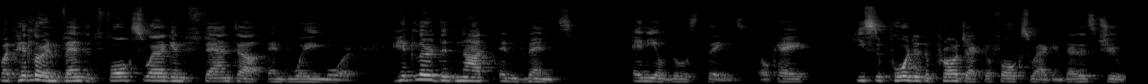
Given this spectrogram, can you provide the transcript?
But Hitler invented Volkswagen, Fanta, and way more. Hitler did not invent any of those things, okay? He supported the project of Volkswagen, that is true.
